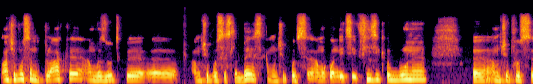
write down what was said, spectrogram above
am început să-mi placă, am văzut că uh, am început să slăbesc, am început să am o condiție fizică bună, uh, am început să,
